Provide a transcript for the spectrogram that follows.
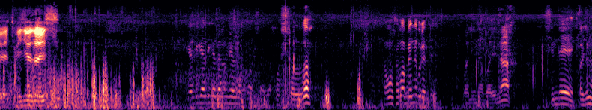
Evet videodayız. Geldi geldi geldi geldi. Maşallah. Maşallah. Tamam tamam ben de buraya. Balina balina. Şimdi Bacına.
